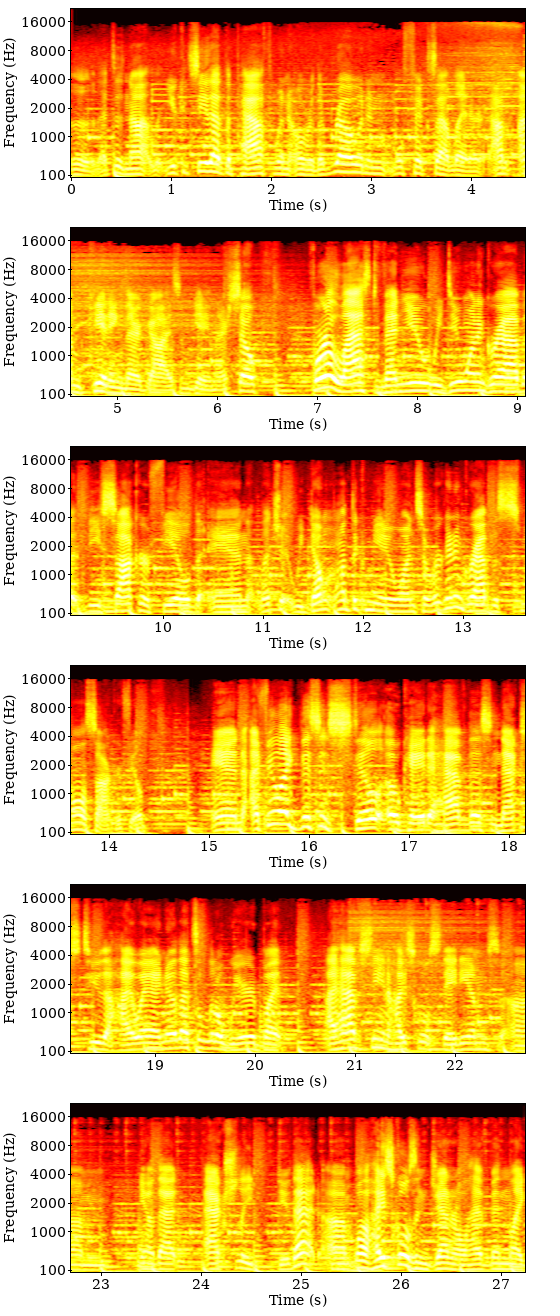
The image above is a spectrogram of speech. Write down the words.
Ugh, that does not, you can see that the path went over the road and we'll fix that later. I'm, I'm getting there, guys, I'm getting there. So, for a last venue, we do want to grab the soccer field and let's, we don't want the community one, so we're going to grab the small soccer field. And I feel like this is still okay to have this next to the highway. I know that's a little weird, but I have seen high school stadiums, um, you know, that actually do that. Um, well, high schools in general have been like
